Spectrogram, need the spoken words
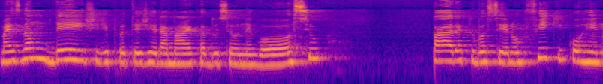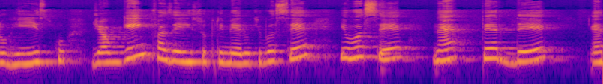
Mas não deixe de proteger a marca do seu negócio para que você não fique correndo risco de alguém fazer isso primeiro que você e você, né, perder é,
